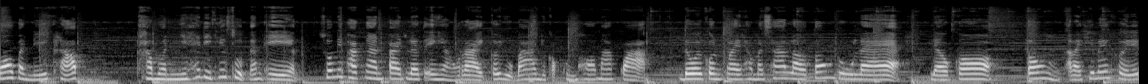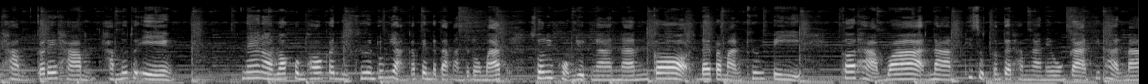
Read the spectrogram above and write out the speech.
ว่าวันนี้ครับทำวันนี้ให้ดีที่สุดนั่นเอง ช่วงที่พักงานไปดูแลตัวเองอย่างไร ก็อยู่บ้านอยู่กับคุณพ่อมากกว่า โดยกลไกธรรมชาติเราต้องดูแล แล้วก็ต้องอะไรที่ไม่เคยได้ทำก็ได้ทำทำด้วยตัวเอง แน่นอนว่าคุณพ่อก็ดีขึ้นทุกอย่างก็เป็นไปตามอัตโนมัติ ช่วงที่ผมหยุดงานนั้นก็ได้ประมาณครึ่งปี ก็ถามว่านานที่สุดตั้งแต่ทำงานในวงการที่ผ่านมา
